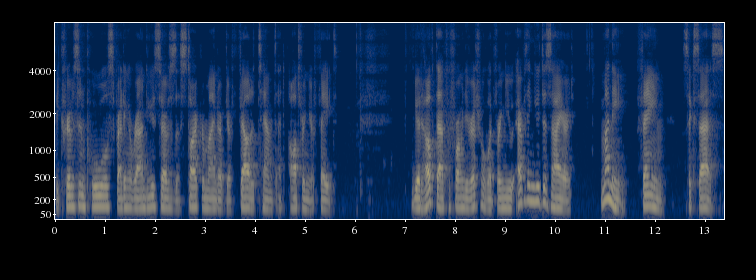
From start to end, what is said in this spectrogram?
The crimson pool spreading around you serves as a stark reminder of your failed attempt at altering your fate. You had hoped that performing the ritual would bring you everything you desired money, fame, success.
